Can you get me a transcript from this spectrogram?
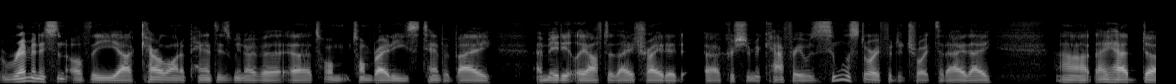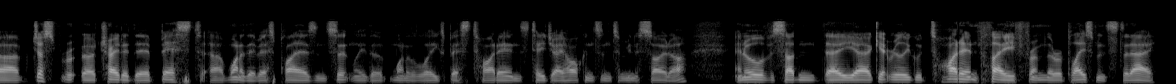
reminiscent of the uh, Carolina Panthers win over uh, Tom Tom Brady's Tampa Bay immediately after they traded uh, Christian McCaffrey. It was a similar story for Detroit today. They uh, they had uh, just uh, traded their best, uh, one of their best players, and certainly the one of the league's best tight ends, T.J. Hockenson, to Minnesota, and all of a sudden they uh, get really good tight end play from the replacements today.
